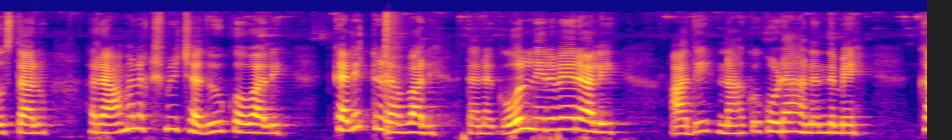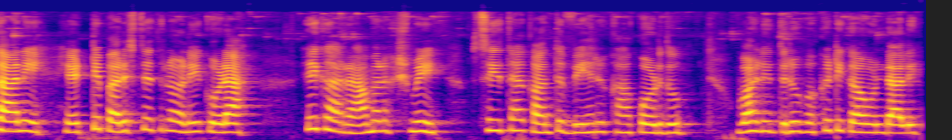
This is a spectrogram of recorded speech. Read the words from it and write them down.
చూస్తాను. రామలక్ష్మి చదువుకోవాలి. కలెక్టర్ అవ్వాలి. తన గోల్ నెరవేరాలి. అది నాకు కూడా ఆనందమే. కానీ ఎట్టి పరిస్థితిలోని కూడా ఇక రామలక్ష్మి సీతాకాంత్ వేరు కాకూడదు. వాళ్ళిద్దరూ ఒకటిగా ఉండాలి.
